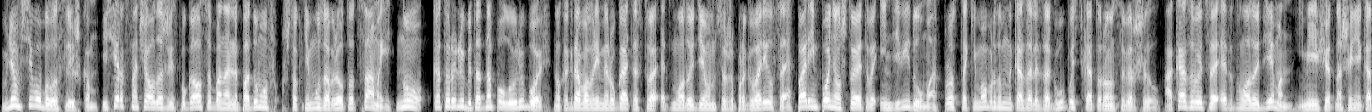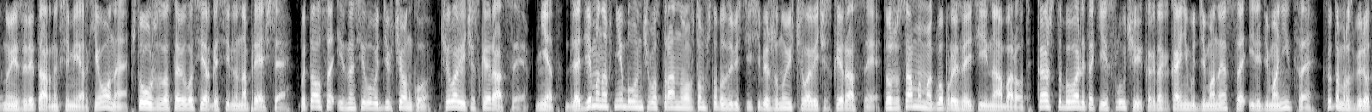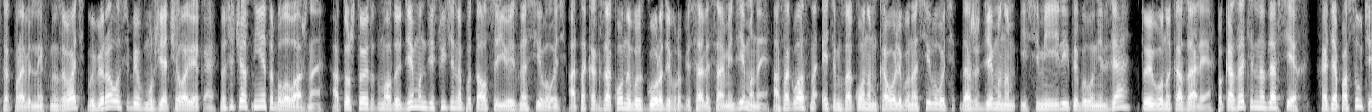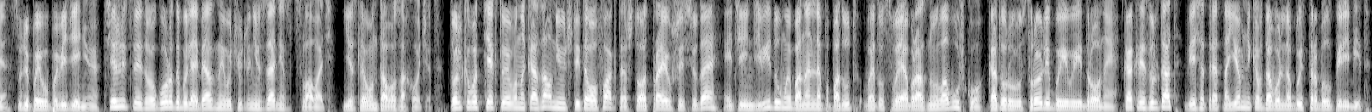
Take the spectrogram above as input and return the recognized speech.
В нем всего было слишком. И Серк сначала даже испугался, банально подумав, что к нему забрел тот самый, ну, который любит однополую любовь. Но когда во время ругательства этот молодой демон все же проговорился, парень понял, что этого индивидуума просто таким образом наказали за глупость, которую он совершил. Оказывается, этот молодой демон, имеющий отношение к одной из элитарных семей Археона, что уже заставило Серга сильно напрячься, пытался изнасиловать девчонку, человеческой расы. Нет, для демонов не было ничего странного в том, чтобы завести себе жену из человеческой расы. То же самое могло произойти и наоборот. Кажется, бывали такие случаи, когда какая-нибудь демонесса или демоница, кто там разберет, как правильно их называть, выбирала себе в мужья человека. Но сейчас не это было важно, а то, что этот молодой демон действительно пытался ее изнасиловать. А так как законы в их городе прописали сами демоны, а согласно этим законам кого-либо насиловать даже демонам из семьи элиты было нельзя, то его наказали. Показательно для всех. Хотя, по сути, судя по его поведению, все жители этого города были обязаны его чуть ли не в задницу целовать, если он того захочет. Только вот те, кто его наказал, не учли того факта, что отправившись сюда, эти индивидуумы банально попадут в эту своеобразную ловушку, которую устроили боевые дроны. Как результат, весь отряд наемников довольно быстро был перебит.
